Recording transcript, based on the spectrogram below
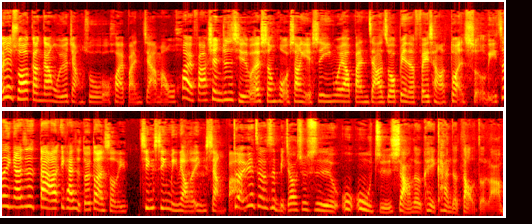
而且说到刚刚，我就讲说我后来搬家嘛，我后来发现就是其实我在生活上也是因为要搬家之后变得非常的断舍离，这应该是大家一开始对断舍离清晰明了的印象吧？对，因为这个是比较就是物物质上的可以看得到的啦。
